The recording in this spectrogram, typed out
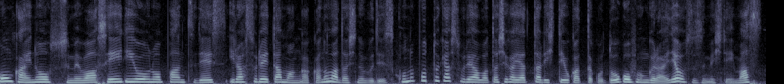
今回のおすすめは生理用のパンツです。イラストレーター漫画家の和田忍です。このポッドキャストでは私がやったりしてよかったことを5分ぐらいでおすすめしています。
